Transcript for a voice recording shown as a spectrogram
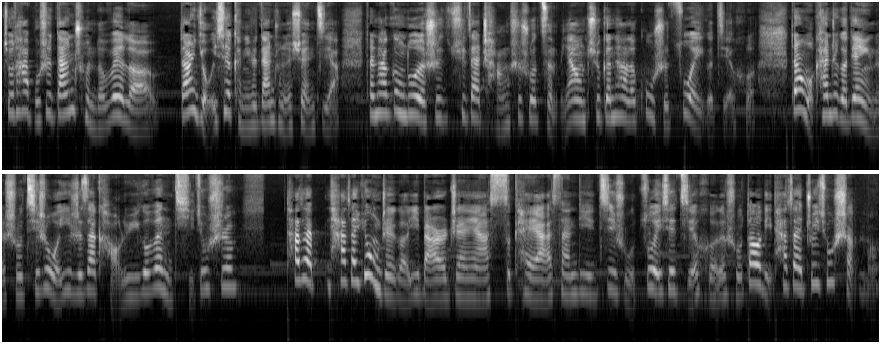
就他不是单纯的为了，当然有一些肯定是单纯的炫技啊，但他更多的是去在尝试说怎么样去跟他的故事做一个结合。但是我看这个电影的时候，其实我一直在考虑一个问题，就是。他在他在用这个一百二帧呀、四 K 啊、三 D 技术做一些结合的时候，到底他在追求什么？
